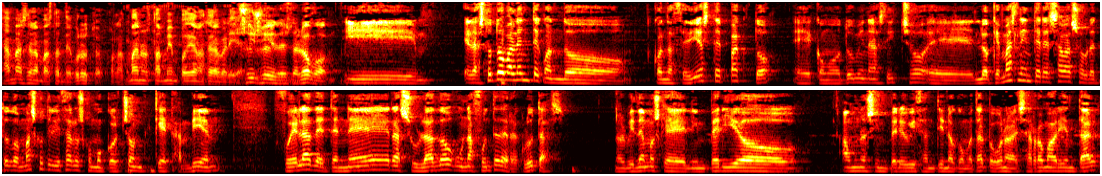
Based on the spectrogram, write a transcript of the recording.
Además eran bastante brutos, con las manos también podían hacer averías. Sí, sí, desde luego. Y el Astuto Valente cuando, cuando accedió a este pacto, eh, como tú bien has dicho, eh, lo que más le interesaba sobre todo, más que utilizarlos como colchón, que también, fue la de tener a su lado una fuente de reclutas. No olvidemos que el imperio, aún no es imperio bizantino como tal, pero bueno, esa Roma oriental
